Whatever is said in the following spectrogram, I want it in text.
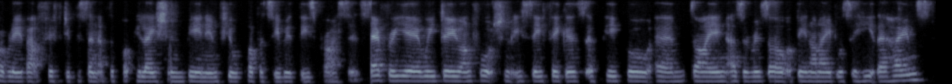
probably about 50% of the population being in fuel poverty with these prices. Every year, we do unfortunately see figures of people um, dying as a result of being unable to heat their homes.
